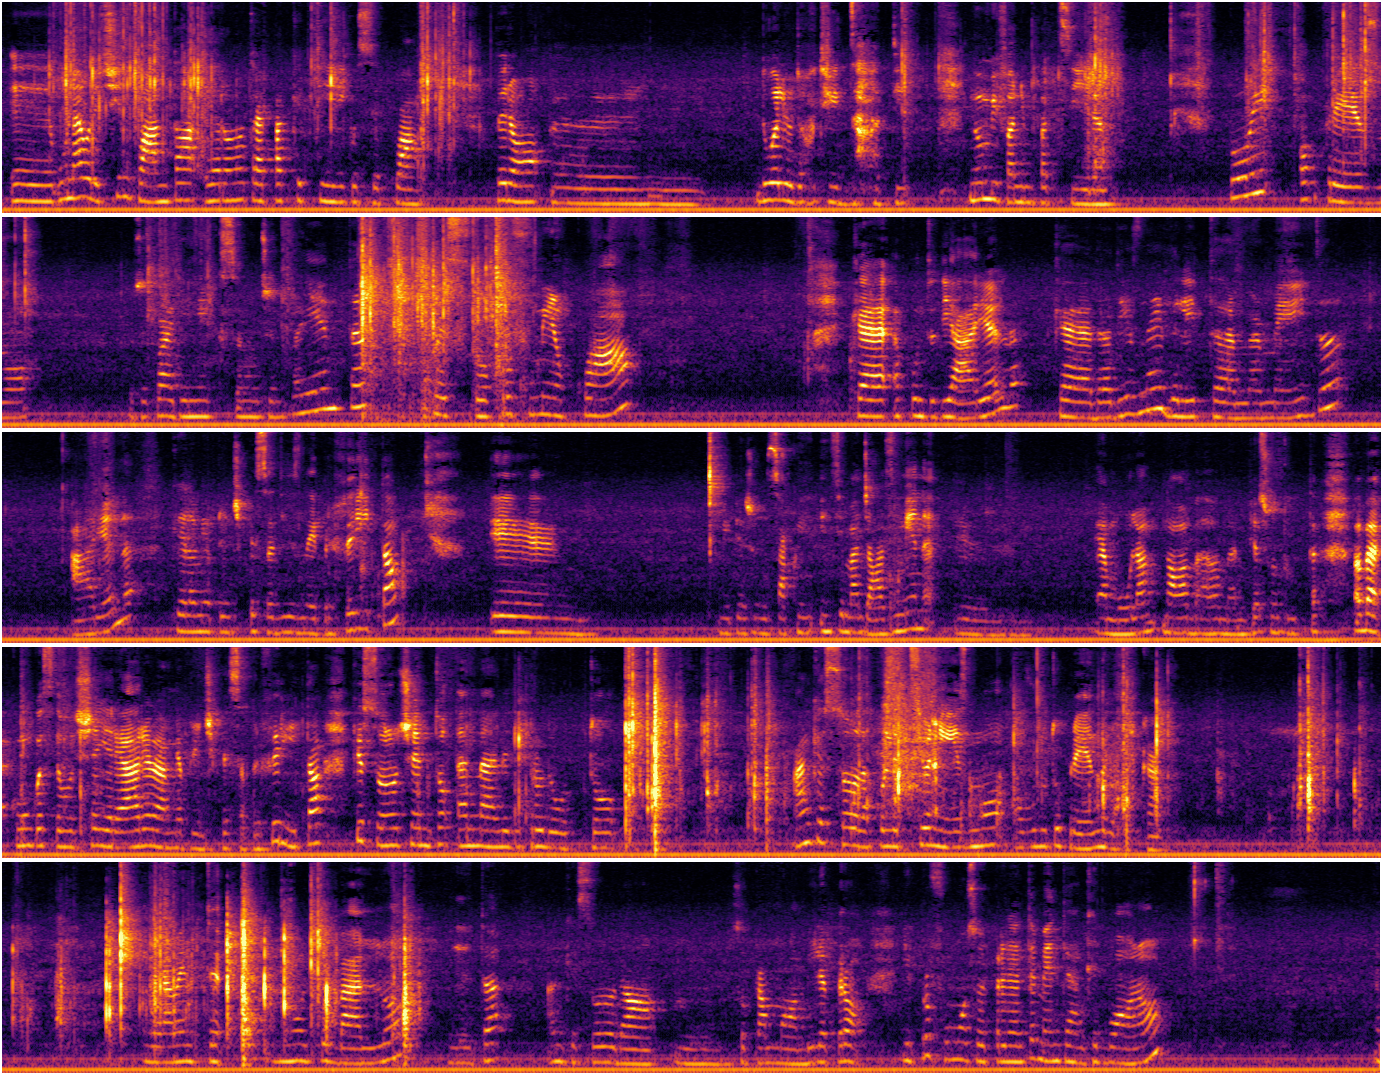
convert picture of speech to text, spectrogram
Eh, 1,50 euro erano tre pacchettini queste qua. Però ehm, due li ho già utilizzati non mi fanno impazzire. Poi ho preso questo qua è di NYX non c'entra niente. Questo profumino qua che è appunto di Ariel che è della Disney The Little Mermaid. Ariel che è la mia principessa Disney preferita. E mi piace un sacco insieme a Jasmine e a Mulan. No vabbè vabbè mi piacciono tutte. Vabbè comunque se devo scegliere Ariel la mia principessa preferita che sono 100 ml di prodotto. Anche solo da collezionismo ho voluto prenderlo perché veramente molto bello vedete? Anche solo da mm, soprammobile però il profumo sorprendentemente è anche buono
